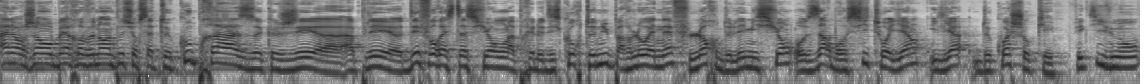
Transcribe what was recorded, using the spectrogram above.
Alors Jean-Aubert, revenons un peu sur cette coupe rase que j'ai euh, appelée euh, déforestation après le discours tenu par l'ONF lors de l'émission aux arbres citoyens. Il y a de quoi choquer. Effectivement,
